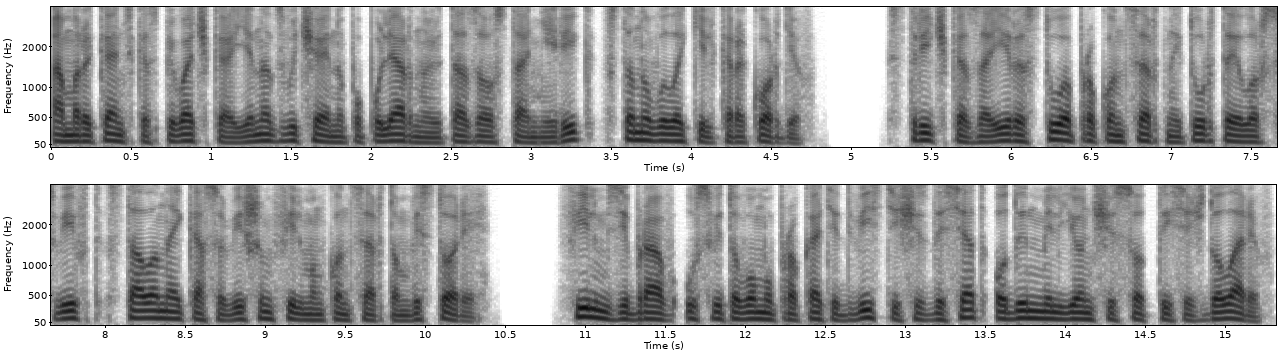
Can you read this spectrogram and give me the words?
Американська співачка є надзвичайно популярною та за останній рік встановила кілька рекордів. Стрічка Заїре Стуа про концертний тур Тейлор Свіфт стала найкасовішим фільмом-концертом в історії. Фільм зібрав у світовому прокаті 261 мільйон 600 тисяч доларів,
